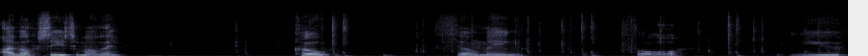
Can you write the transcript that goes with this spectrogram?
I'm off. See you tomorrow. Cool. Filming for YouTube.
